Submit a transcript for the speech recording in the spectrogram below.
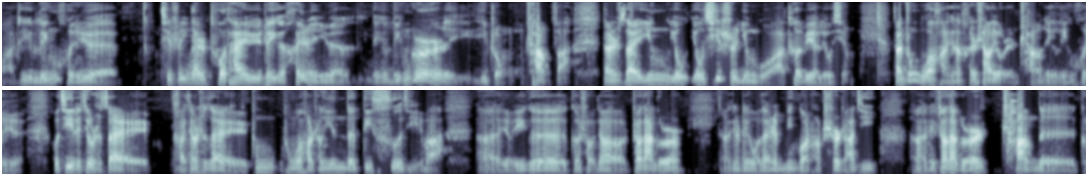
啊，这个灵魂乐。其实应该是脱胎于这个黑人音乐那个灵歌的一种唱法，但是在英尤尤其是英国啊特别流行，咱中国好像很少有人唱这个灵魂乐。我记得就是在好像是在中中国好声音的第四集吧，呃，有一个歌手叫赵大格啊，就是那我在人民广场吃炸鸡。啊，这赵大格唱的歌，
